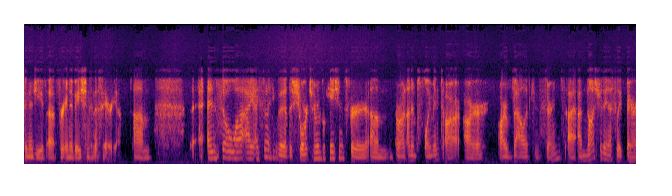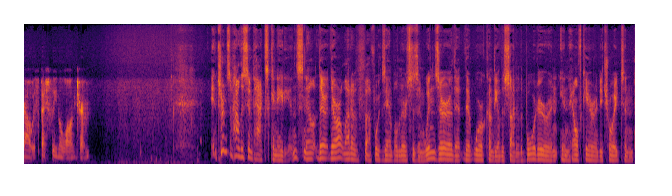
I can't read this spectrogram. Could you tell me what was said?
synergy of, uh, for innovation in this area. Um, and so uh, I, I, certainly think the, the short-term implications for um, around unemployment are are are valid concerns. I, I'm not sure they necessarily bear out, especially in the long term. In terms of how this impacts Canadians, now there there are a lot of, uh, for example, nurses in Windsor that, that work on the other side of the border and in healthcare in Detroit and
